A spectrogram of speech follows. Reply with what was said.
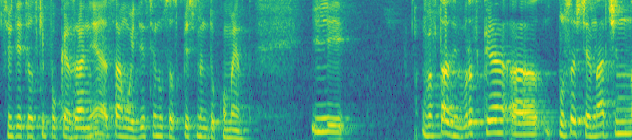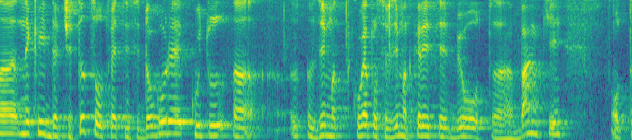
свидетелски показания, само единствено с писмен документ. И в тази връзка, по същия начин, нека и да четат съответните договори, които взимат, когато се взимат кредити, било от банки от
